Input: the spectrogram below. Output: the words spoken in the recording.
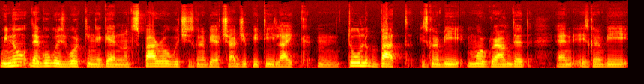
we know that google is working again on sparrow which is going to be a chat gpt like um, tool but it's going to be more grounded and it's going to be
